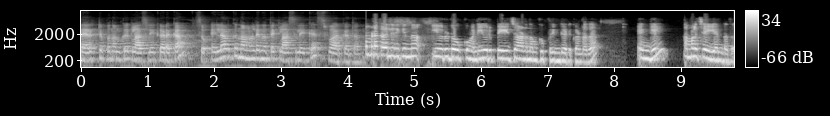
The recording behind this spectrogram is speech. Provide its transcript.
ഡയറക്റ്റ് ഇപ്പോൾ നമുക്ക് ക്ലാസ്സിലേക്ക് കിടക്കാം. സോ എല്ലാവർക്കും നമ്മളുടെ ഇന്നത്തെ ക്ലാസ്സിലേക്ക് സ്വാഗതം. നമ്മുടെ കയ്യിലിരിക്കുന്ന ഈ ഒരു ഡോക്യുമെന്റ് ഈ ഒരു പേജ് ആണ് നമുക്ക് പ്രിന്റ് എടുക്കേണ്ടത്. എങ്കിൽ നമ്മൾ ചെയ്യേണ്ടത്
